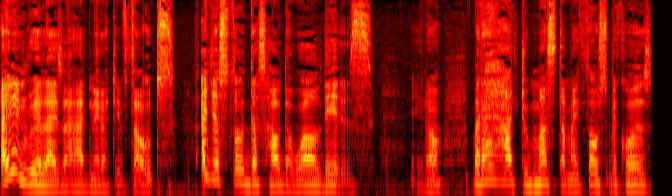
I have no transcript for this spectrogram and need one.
I didn't realize I had negative thoughts. I just thought that's how the world is, you know? But I had to master my thoughts because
